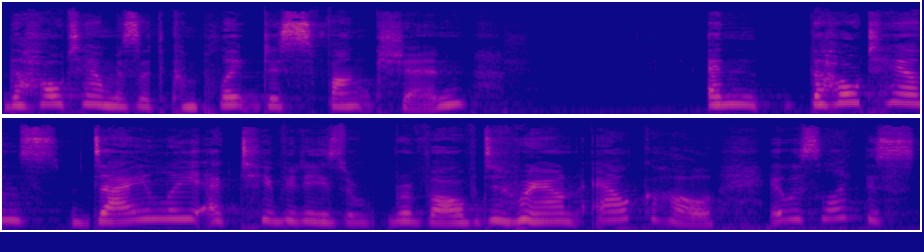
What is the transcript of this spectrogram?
the whole town was a complete dysfunction. And the whole town's daily activities revolved around alcohol. It was like this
